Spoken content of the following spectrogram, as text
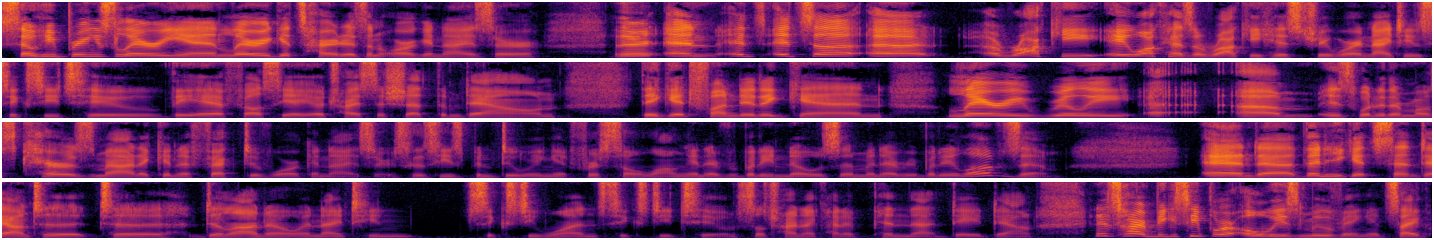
So he brings Larry in. Larry gets hired as an organizer, and it's it's a, a, a rocky AWOC has a rocky history. Where in 1962 the AFL-CIO tries to shut them down. They get funded again. Larry really uh, um, is one of their most charismatic and effective organizers because he's been doing it for so long, and everybody knows him and everybody loves him. And uh, then he gets sent down to to Delano in 19 61, 62. I'm still trying to kind of pin that date down. And it's hard because people are always moving. It's like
